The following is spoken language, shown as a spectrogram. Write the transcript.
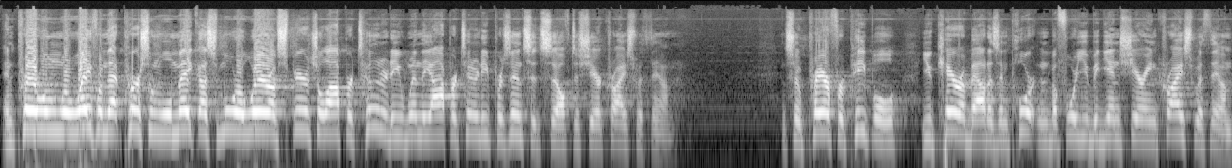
And prayer, when we're away from that person, will make us more aware of spiritual opportunity when the opportunity presents itself to share Christ with them. And so, prayer for people you care about is important before you begin sharing Christ with them.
